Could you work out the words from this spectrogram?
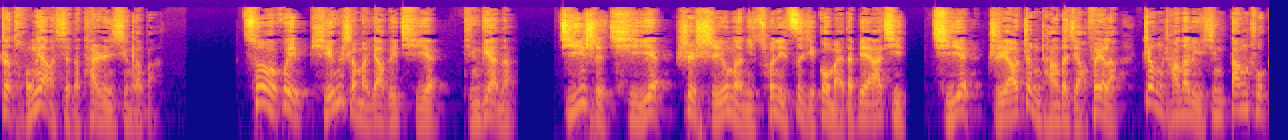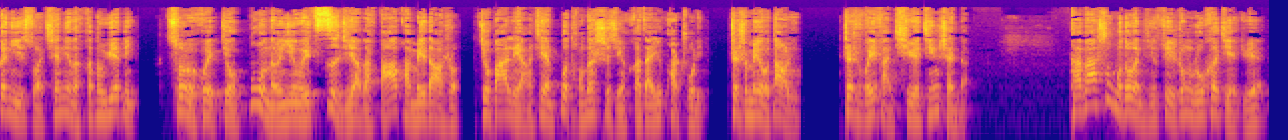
这同样显得太任性了吧？村委会凭什么要给企业停电呢？即使企业是使用了你村里自己购买的变压器，企业只要正常的缴费了，正常的履行当初跟你所签订的合同约定。村委会就不能因为自己要的罚款没到手，就把两件不同的事情合在一块处理，这是没有道理，这是违反契约精神的。砍伐树木的问题最终如何解决？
